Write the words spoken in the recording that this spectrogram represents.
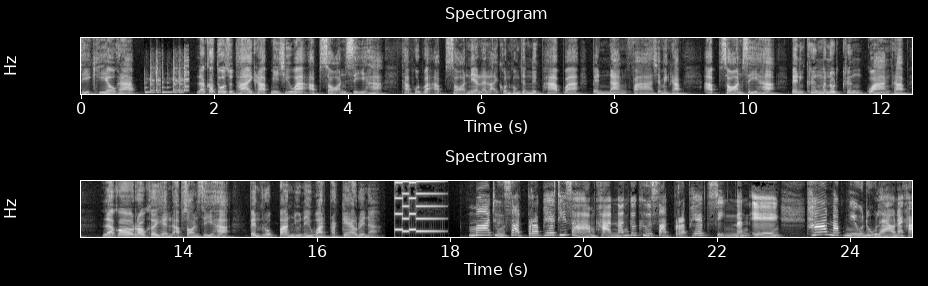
สีเขียวครับ แล้วก็ตัวสุดท้ายครับ มีชื่อว่าอับสรสีหะ ถ้าพูดว่าอับสรเนี่ยหลาย ๆ คนคงจะนึกภาพว่าเป็นนางฟ้าใช่ไหมครับ อับสรสีหะเป็นครึ่งมนุษย์ครึ่งกวางครับ แล้วก็เราเคยเห็นอับสรสีหะ เป็นรูปปั้นอยู่ในวัดพระแก้วด้วยนะ มาถึงสัตว์ประเภทที่ 3 ค่ะ นั่นก็คือสัตว์ประเภทสิงนั่นเอง ถ้านับนิ้วดูแล้วนะคะ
